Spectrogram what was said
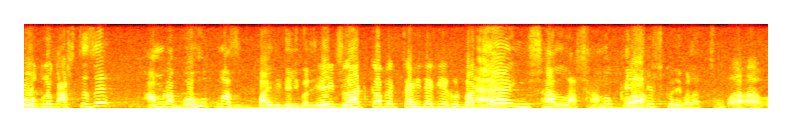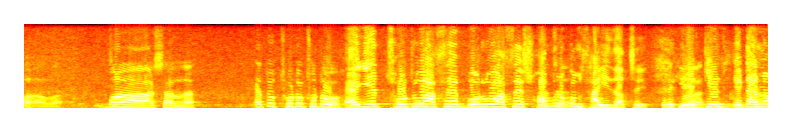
বহুত লোক আসতেছে আমরা বহুত মাছ বাইরে ডেলিভারি এই ব্লাড কাপের চাহিদা কি এখন বাড়ছে? হ্যাঁ ইনশাল্লাহ শামুক শেষ করে ফেলাচ্ছে। বাহ বাহ বাহ মাশাআল্লাহ এত ছোট ছোট। এর ছোট আছে বড় আছে সব আচ্ছা। রকম সাইজ আছে। এটা এটা হলো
